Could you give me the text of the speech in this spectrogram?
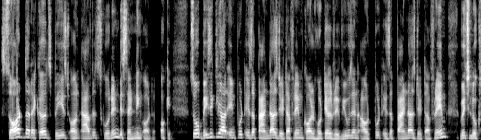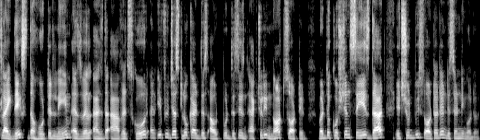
sort the records based on average score in descending order. Okay, so basically our input is a pandas data frame called hotel reviews and output is a pandas data frame which looks like this, the hotel name as well as the average score. And if you just look at this output, this is actually not sorted, but the question says that it should be sorted in descending order.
